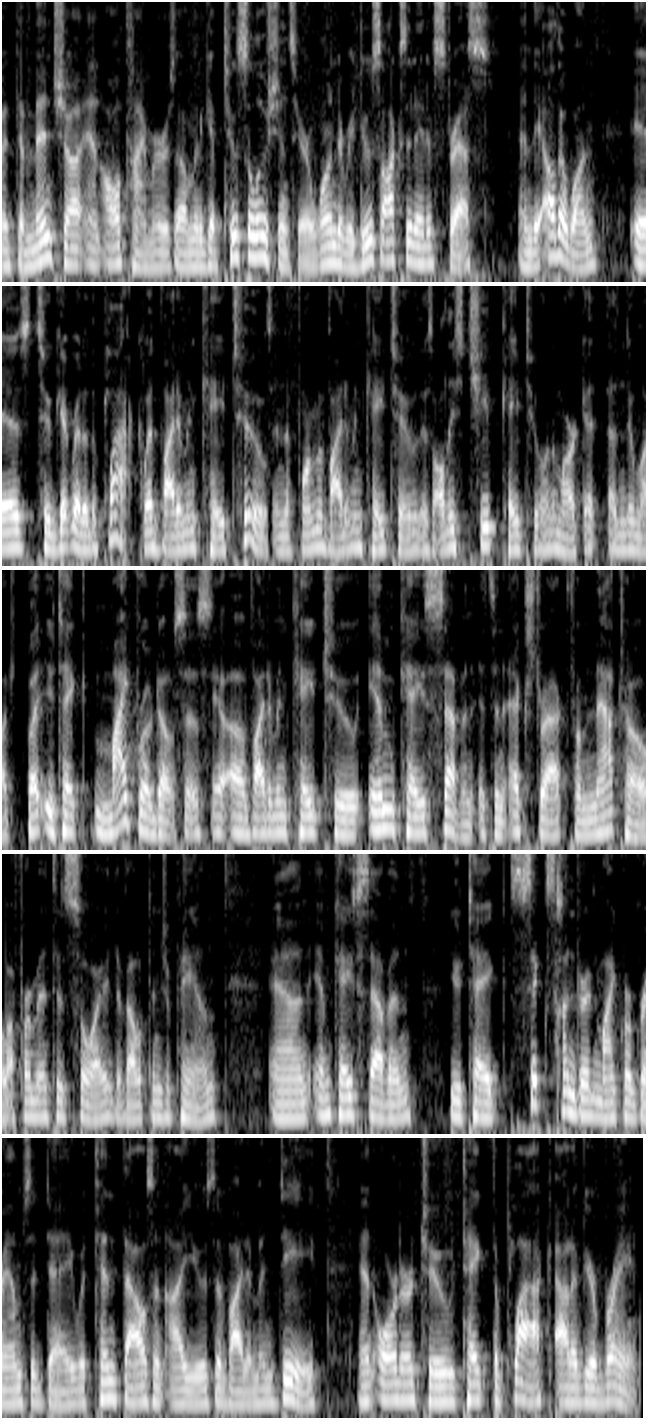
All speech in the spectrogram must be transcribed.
With dementia and Alzheimer's, I'm going to give two solutions here. One to reduce oxidative stress, and the other one is to get rid of the plaque with vitamin K2 in the form of vitamin K2. There's all these cheap K2 on the market, doesn't do much. But you take micro doses of vitamin K2 MK7. It's an extract from natto, a fermented soy developed in Japan. And MK7, you take 600 micrograms a day with 10,000 IUs of vitamin D in order to take the plaque out of your brain.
